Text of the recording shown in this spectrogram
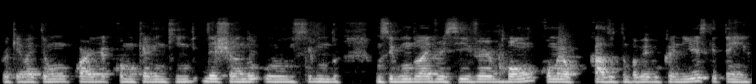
Porque vai ter um corner como Kevin King deixando um segundo, um segundo wide receiver bom, como é o caso do Tampa Bay Buccaneers, que tem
